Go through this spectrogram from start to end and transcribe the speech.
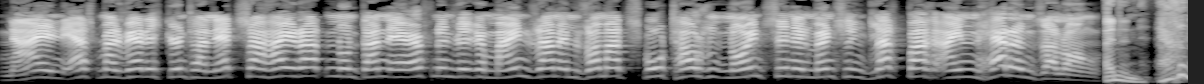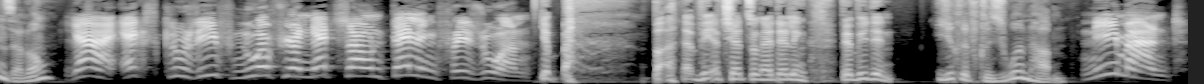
Nein, erstmal werde ich Günther Netzer heiraten und dann eröffnen wir gemeinsam im Sommer 2019 in Mönchengladbach einen Herrensalon. Einen Herrensalon? Ja, exklusiv nur für Netzer und Delling-Frisuren. Ja, bei aller Wertschätzung, Herr Delling. Wer will denn Ihre Frisuren haben? Niemand.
